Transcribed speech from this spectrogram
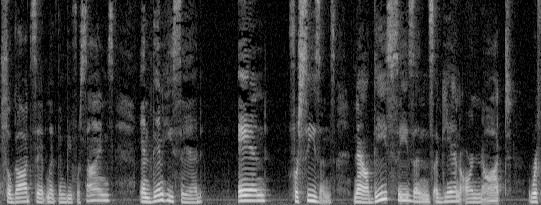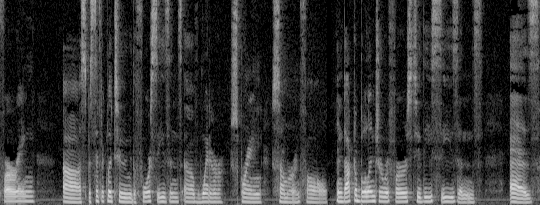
So God said, Let them be for signs. And then he said, And for seasons. Now, these seasons, again, are not referring uh, specifically to the four seasons of winter, spring, summer, and fall. And Dr. Bullinger refers to these seasons as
